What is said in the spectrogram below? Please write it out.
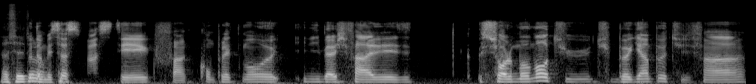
assez étonnant. non mais ça, c'est- c'était enfin complètement euh, inimaginable. Enfin, les- sur le moment, tu, tu bugs un peu. Tu, enfin,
